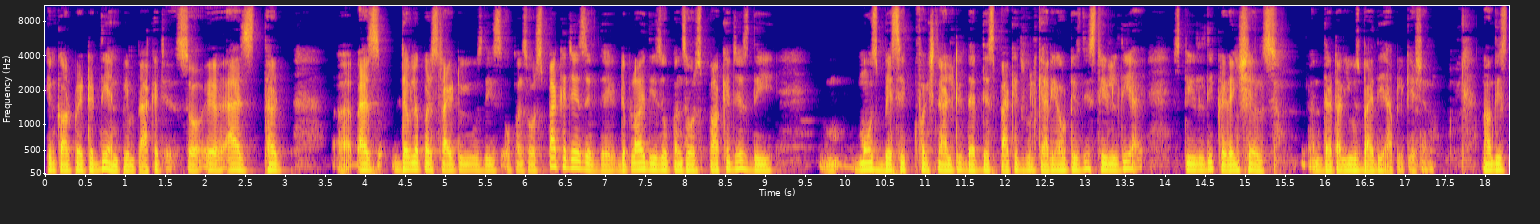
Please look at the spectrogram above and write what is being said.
incorporated the npm packages. So, uh, as third uh, as developers try to use these open source packages, if they deploy these open source packages, the most basic functionality that this package will carry out is the steal the steal the credentials that are used by the application. Now these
